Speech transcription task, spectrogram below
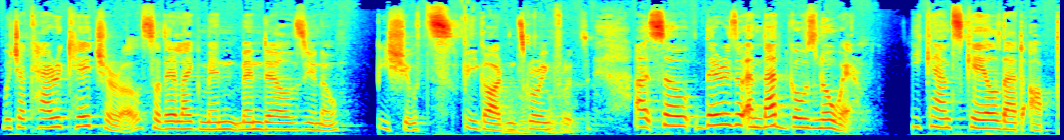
which are caricatural. So they're like Men- Mendel's, you know, pea shoots, pea gardens mm-hmm. growing mm-hmm. fruits. Uh, so there is, a, and that goes nowhere. He can't scale that up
